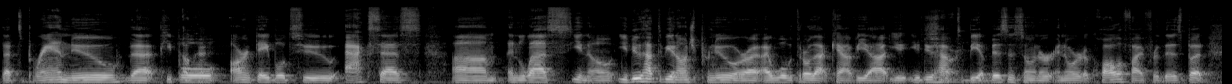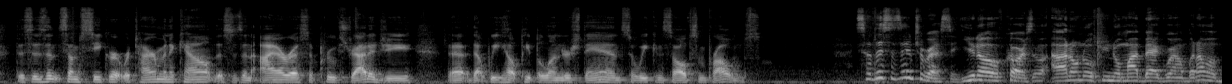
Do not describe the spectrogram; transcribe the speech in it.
that's brand new that people Okay. aren't able to access um, unless you know you do have to be an entrepreneur. I, I will throw that caveat. You you do have to be a business owner in order to qualify for this, but this isn't some secret retirement account. This is an IRS approved strategy that, that we help people understand so we can solve some problems. So this is interesting. You know, of course, I don't know if you know my background, but I'm a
